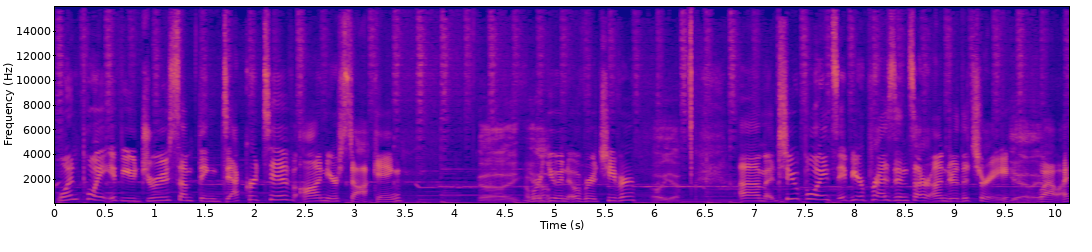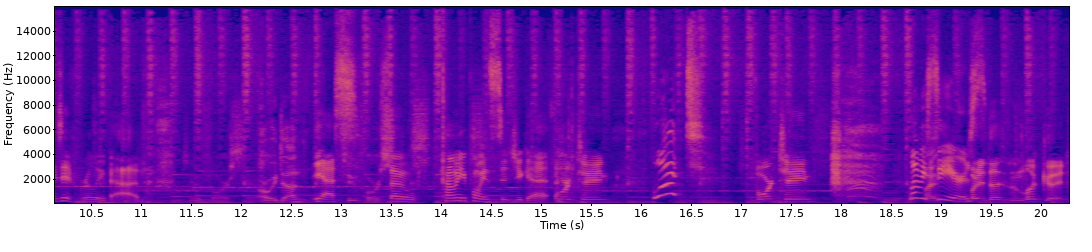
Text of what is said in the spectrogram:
One point if you drew something decorative on your stocking. Uh, yeah. Were you an overachiever? Oh, yeah. Um, two points if your presents are under the tree. Yeah, wow, are. I did really bad. Two, four, six. Are we done? Yes. Two fours. so how many points did you get? 14. What? 14. Let me but, see yours. But it doesn't look good.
